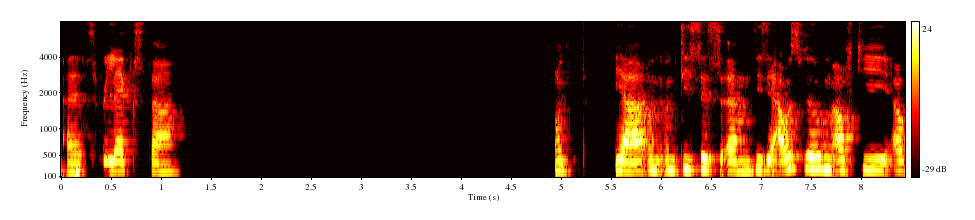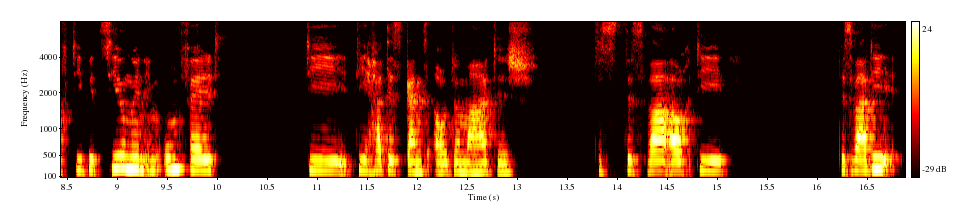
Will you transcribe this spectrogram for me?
als relaxter, Und ja, und, und dieses, ähm, diese Auswirkung auf die, auf die Beziehungen im Umfeld, die, die hat es ganz automatisch. Das, das war auch die, das war die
